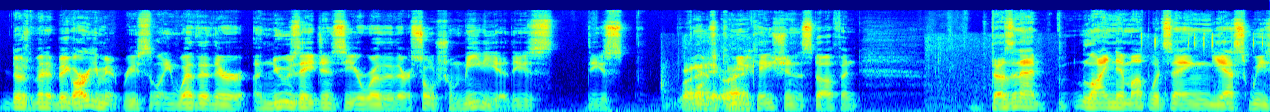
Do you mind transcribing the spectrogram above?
there's been a big argument recently whether they're a news agency or whether they're social media. These these forms Right, of right. communication and stuff, and doesn't that line them up with saying yes we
